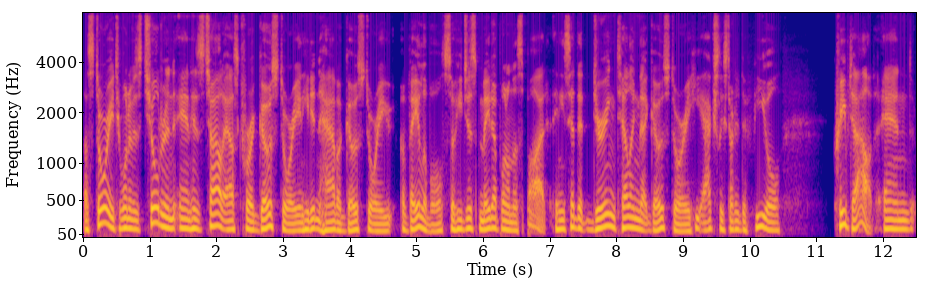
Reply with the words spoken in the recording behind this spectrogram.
a story to one of his children, and his child asked for a ghost story, and he didn't have a ghost story available, so he just made up one on the spot. And he said that during telling that ghost story, he actually started to feel creeped out and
